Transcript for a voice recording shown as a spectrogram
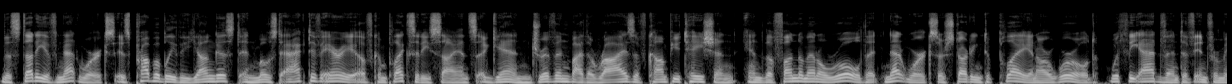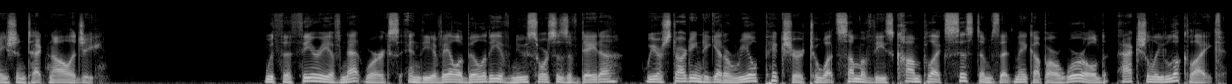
The study of networks is probably the youngest and most active area of complexity science, again, driven by the rise of computation and the fundamental role that networks are starting to play in our world with the advent of information technology. With the theory of networks and the availability of new sources of data, we are starting to get a real picture to what some of these complex systems that make up our world actually look like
